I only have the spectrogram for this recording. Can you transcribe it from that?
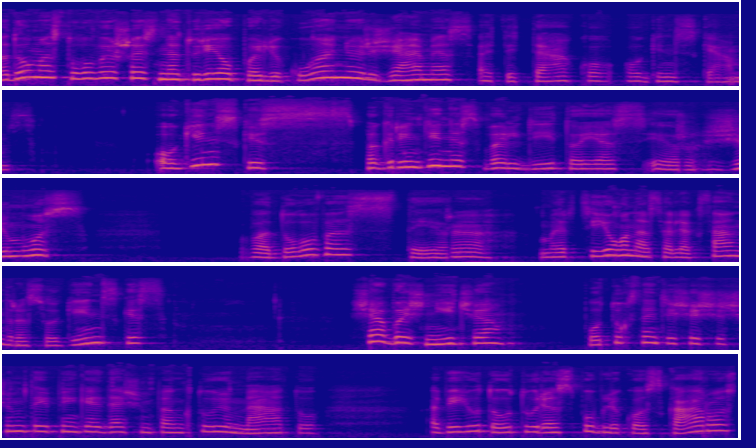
Adomas Tolvaišas neturėjo palikuonių ir žemės atiteko Oginskiams. Oginskis pagrindinis valdytojas ir žymus vadovas, tai yra Marcijonas Aleksandras Oginskis, šią bažnyčią po 1655 metų abiejų tautų Respublikos karos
